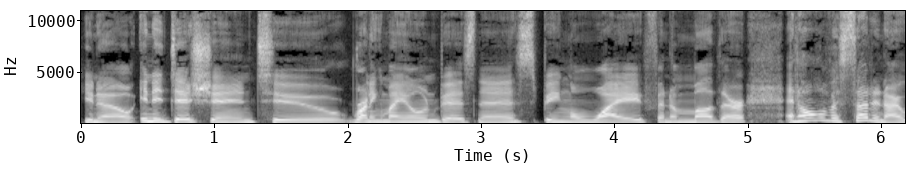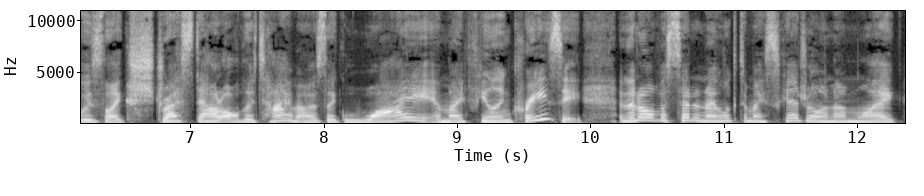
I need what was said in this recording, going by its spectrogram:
you know, in addition to running my own business, being a wife and a mother. And all of a sudden, I was like stressed out all the time. I was like, why am I feeling crazy? And then all of a sudden, I looked at my schedule and I'm like,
